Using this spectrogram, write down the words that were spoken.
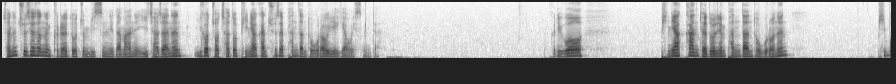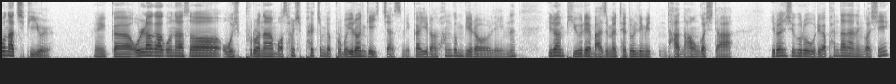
저는 추세선은 그래도 좀 믿습니다만 이 저자는 이것조차도 빈약한 추세 판단 도구라고 얘기하고 있습니다. 그리고 빈약한 되돌림 판단 도구로는 피보나치 비율 그러니까 올라가고 나서 50%나 뭐 38점 몇 프로 뭐 이런 게 있지 않습니까? 이런 황금 비율로 돼 있는 이런 비율에 맞으면 되돌림이 다 나온 것이다. 이런 식으로 우리가 판단하는 것이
